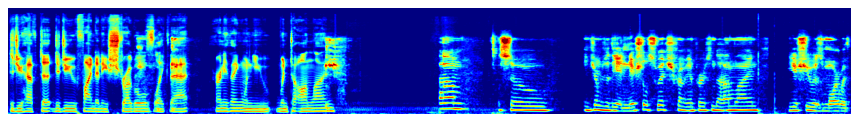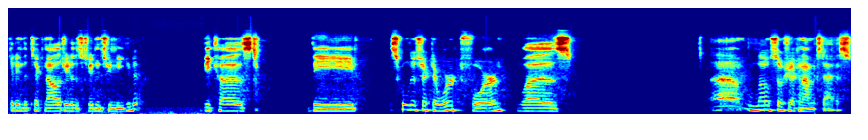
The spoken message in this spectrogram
Did you have to did you find any struggles like that or anything when you went to online? Um, so in terms of the initial switch from in person to online, the issue was more with getting the technology to the students who needed it, because the school district I worked for was uh, low socioeconomic status.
